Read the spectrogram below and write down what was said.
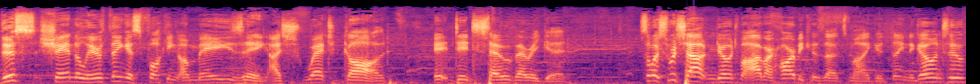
this chandelier thing is fucking amazing, I swear to God. It did so very good. So I switch out and go into my Ivyhard Hard because that's my good thing to go into.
